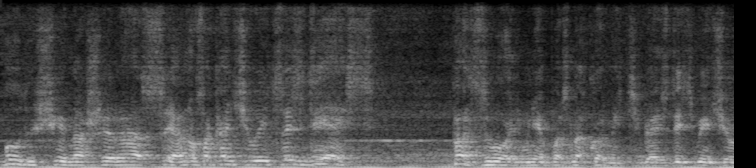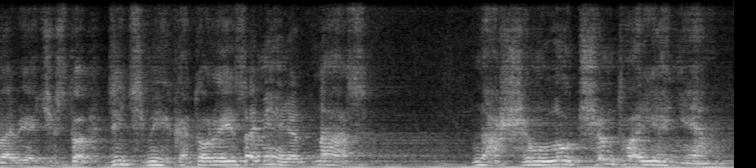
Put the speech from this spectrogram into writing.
будущее нашей расы, оно заканчивается здесь. Позволь мне познакомить тебя с детьми человечества, детьми, которые заменят нас, нашим лучшим творением.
